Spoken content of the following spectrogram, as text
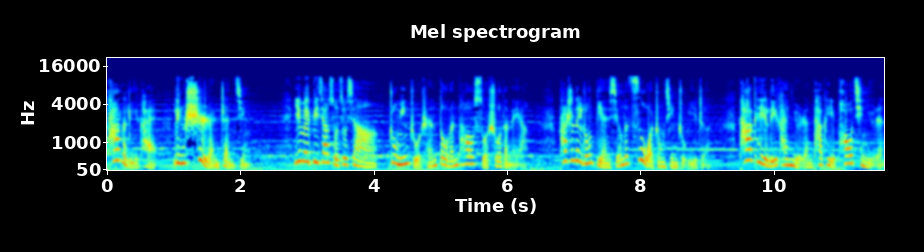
他的离开令世人震惊。因为毕加索就像著名主持人窦文涛所说的那样，他是那种典型的自我中心主义者。他可以离开女人，他可以抛弃女人，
